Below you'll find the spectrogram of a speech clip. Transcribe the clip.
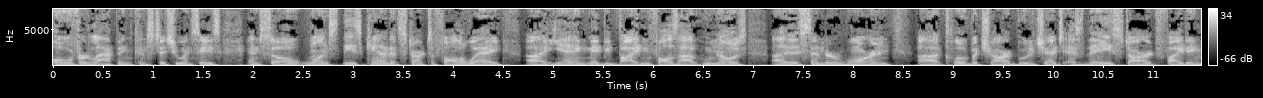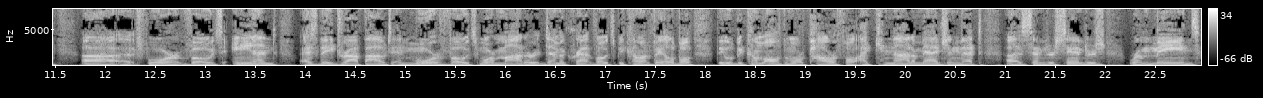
overlapping constituencies. And so once these candidates start to fall away, uh, Yang, maybe Biden falls out, who knows, uh, Senator Warren, uh, Klobuchar, Buttigieg, as they start fighting uh, for votes and as they drop out and more votes, more moderate Democrat votes become available, they will become all the more powerful. I cannot imagine that uh, Senator Sanders remains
